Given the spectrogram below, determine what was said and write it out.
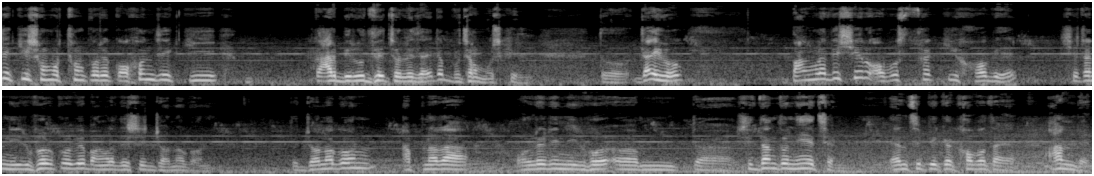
যে কি সমর্থন করে, কখন যে কি, কার বিরুদ্ধে চলে যায়, এটা বোঝা মুশকিল। তো যাই হোক, বাংলাদেশের অবস্থা কি হবে সেটা নির্ভর করবে বাংলাদেশের জনগণ। তো জনগণ আপনারা অলরেডি নির্ভর সিদ্ধান্ত নিয়েছেন এনসিপিকে ক্ষমতায় আনবেন।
